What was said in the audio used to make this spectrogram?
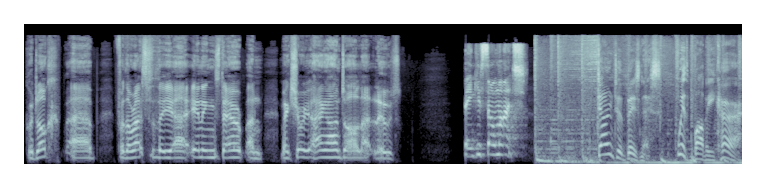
good luck uh, for the rest of the uh, innings there. And make sure you hang on to all that loot. Thank you so much. Down to Business with Bobby Kerr.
